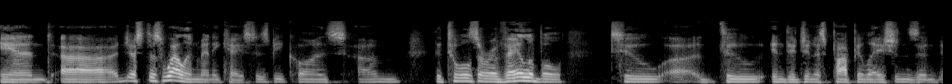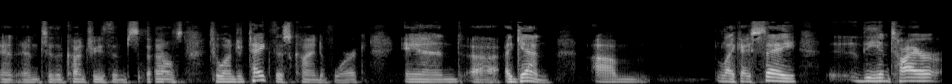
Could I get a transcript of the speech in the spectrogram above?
and, uh, just as well in many cases because, um, the tools are available to uh, to indigenous populations and, and, and, to the countries themselves to undertake this kind of work. And uh, again, um, like I say, the entire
